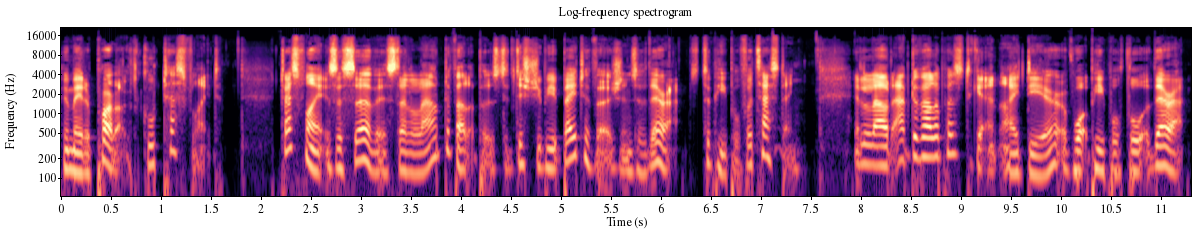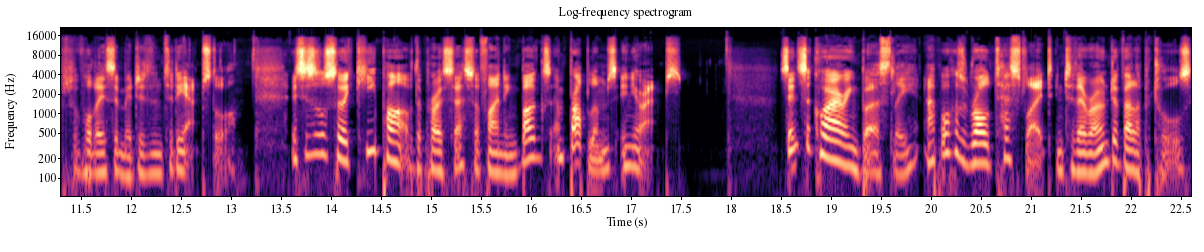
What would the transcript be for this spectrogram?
who made a product called TestFlight. TestFlight is a service that allowed developers to distribute beta versions of their apps to people for testing. It allowed app developers to get an idea of what people thought of their apps before they submitted them to the App Store. This is also a key part of the process for finding bugs and problems in your apps. Since acquiring Burstly, Apple has rolled TestFlight into their own developer tools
